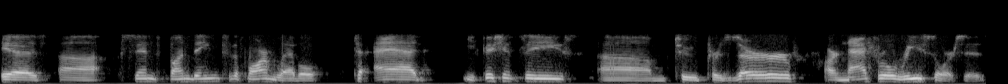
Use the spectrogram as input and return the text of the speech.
is uh, send funding to the farm level to add efficiencies, um, to preserve our natural resources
